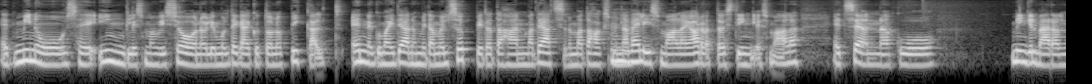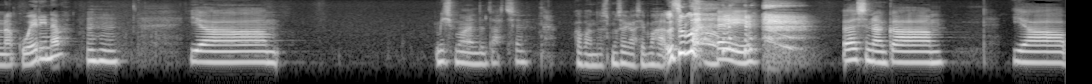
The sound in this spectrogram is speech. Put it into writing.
et minu see Inglismaa visioon oli mul tegelikult olnud pikalt, enne kui ma ei teadnud, mida ma üldse õppida tahan, ma teadsin, et ma tahaks minna mm -hmm. välismaale ja arvatavasti Inglismaale. et see on nagu mingil määral nagu erinev. mm. -hmm. ja mis ma öelda tahtsin? vabandust, ma segasin vahele sulle ei, ühesõnaga ja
